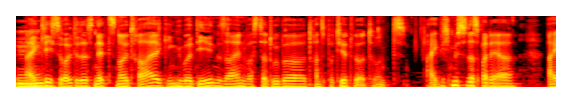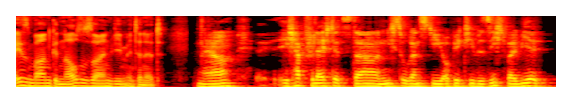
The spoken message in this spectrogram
Eigentlich sollte das Netz neutral gegenüber dem sein, was darüber transportiert wird. Und eigentlich müsste das bei der Eisenbahn genauso sein wie im Internet. Ja, ich habe vielleicht jetzt da nicht so ganz die objektive Sicht, weil wir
